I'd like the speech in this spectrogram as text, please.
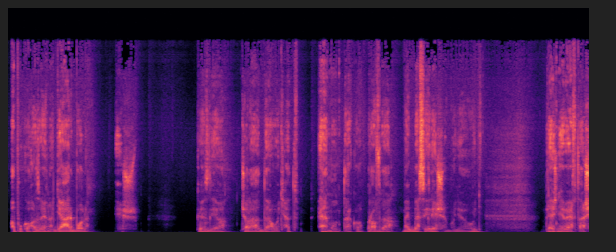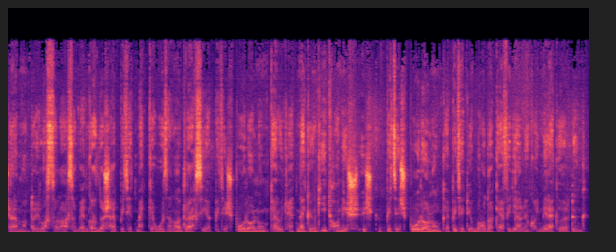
apuka hazajön a gyárból, és közli a családdal, hogy hát elmondták a Pravda megbeszélésem, hogy, hogy Brezsnyev elvtárs elmondta, hogy rossz a szovjet gazdaság, picit meg kell húzni a nadrágszia, picit spórolnunk kell, úgyhogy hát nekünk itthon is, is picit spórolnunk kell, picit jobban oda kell figyelnünk, hogy mire költünk.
